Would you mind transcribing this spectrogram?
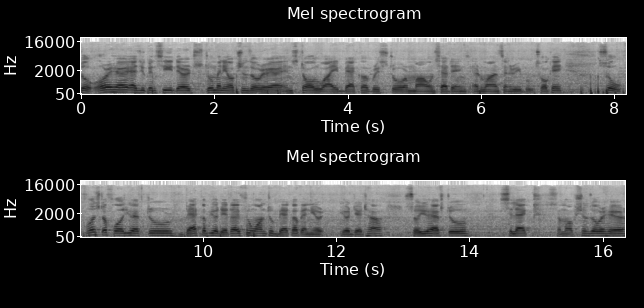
so over here as you can see there's too many options over here. Install wipe backup restore mount settings advanced and reboots okay? So first of all you have to back up your data. If you want to back up and your your data so you have to select some options over here.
